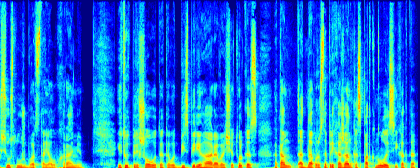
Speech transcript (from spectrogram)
всю службу отстоял в храме. И тут пришел вот это вот без перегара вообще. Только с... А там одна просто прихожанка споткнулась и как-то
